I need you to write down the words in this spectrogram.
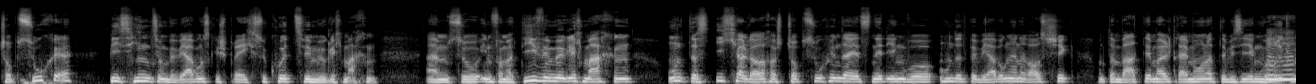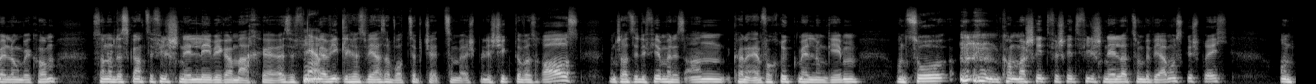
Jobsuche bis hin zum Bewerbungsgespräch so kurz wie möglich machen, ähm, so informativ wie möglich machen und dass ich halt auch als Jobsuchender jetzt nicht irgendwo 100 Bewerbungen rausschicke und dann warte ich mal drei Monate, bis ich irgendwo Rückmeldung bekomme, sondern das Ganze viel schnelllebiger mache. Also viel Ja. mehr wirklich, als wäre es ein WhatsApp-Chat zum Beispiel. Ich schicke da was raus, dann schaut sich die Firma das an, kann einfach Rückmeldung geben und so kommt man Schritt für Schritt viel schneller zum Bewerbungsgespräch. Und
